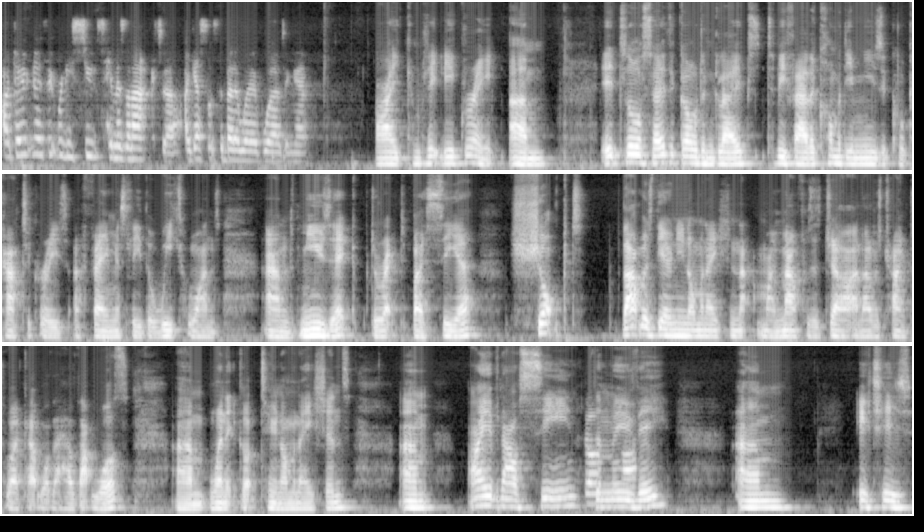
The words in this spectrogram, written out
I don't know if it really suits him as an actor. I guess that's the better way of wording it. I completely agree. Um, it's also the Golden Globes. To be fair, the comedy and musical categories are famously the weaker ones, and music, directed by Sia, shocked. That was the only nomination that my mouth was ajar, and I was trying to work out what the hell that was um, when it got two nominations. Um, I have now seen the movie. Um, it is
